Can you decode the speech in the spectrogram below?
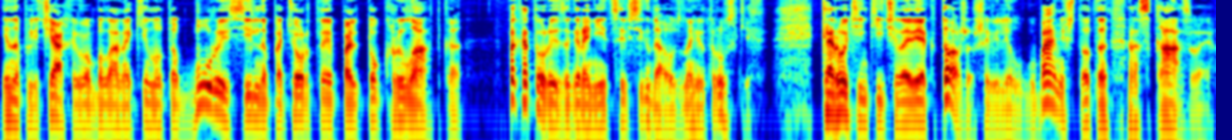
и на плечах его была накинута бурая, сильно потертая пальто-крылатка по которой за границей всегда узнают русских. Коротенький человек тоже шевелил губами, что-то рассказывая.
